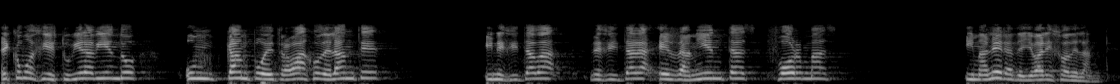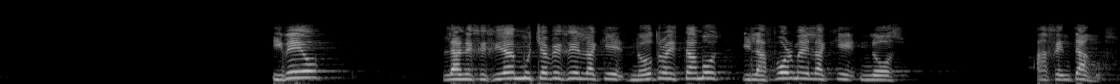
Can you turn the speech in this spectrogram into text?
Es como si estuviera viendo un campo de trabajo delante y necesitaba, necesitara herramientas, formas y maneras de llevar eso adelante. Y veo la necesidad muchas veces en la que nosotros estamos y la forma en la que nos asentamos.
